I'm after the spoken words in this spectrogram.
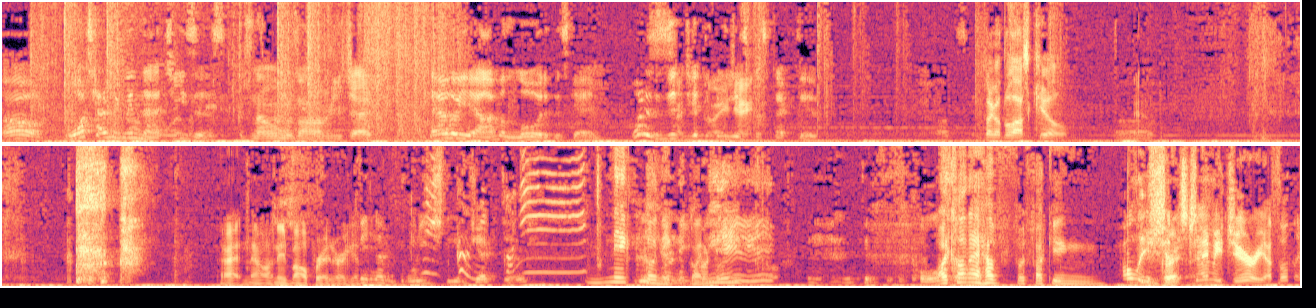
Oh, what? How did we win that? Jesus. Because no one was on RBJ. Hell yeah, I'm a lord at this game. What is it? I Get the took the video's AJ. perspective. So I got the last kill. Game. Uh, Alright, now I need my operator again. Finna breach the objective. Call Why can't I have a fucking. Holy shit, it's Jamie Durie. I thought they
